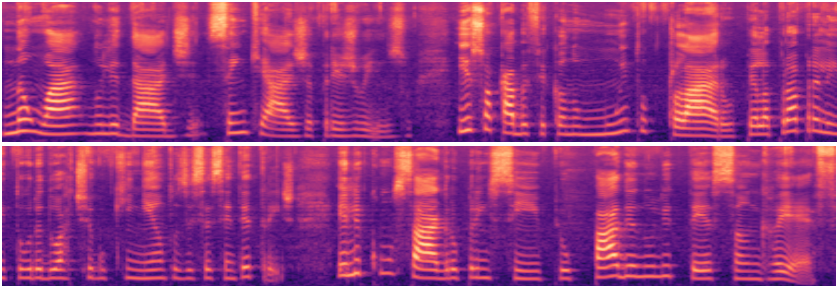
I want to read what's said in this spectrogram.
não há nulidade sem que haja prejuízo. Isso acaba ficando muito claro pela própria leitura do artigo 563. Ele consagra o princípio pas de nullité sans grief,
